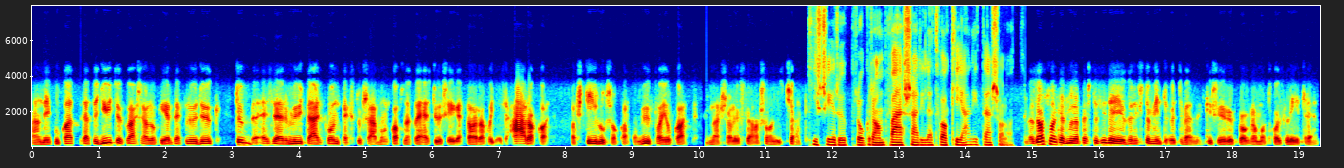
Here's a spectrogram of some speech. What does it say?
szándékukat. Tehát a gyűjtők, vásárlók, érdeklődők több ezer műtárgy kontextusában kapnak lehetőséget arra, hogy az árakat, a stílusokat, a műfajokat egymással összehasonlítsák. Kísérő program vásár, illetve a kiállítás alatt. Az Artmarket Budapest az idejében is több mint 50 kísérő programot hoz létre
